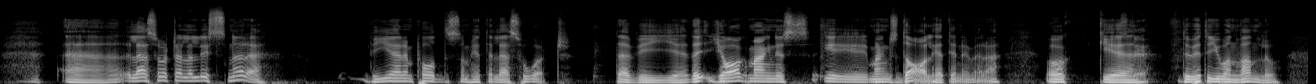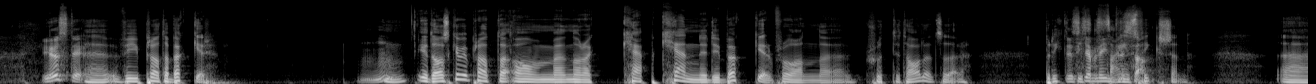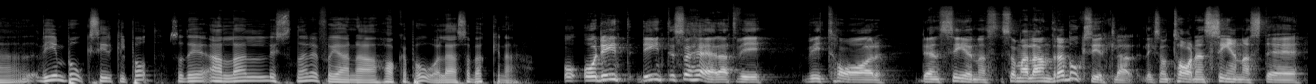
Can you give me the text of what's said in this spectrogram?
Uh, läs hårt alla lyssnare. Vi är en podd som heter Läs hårt. Där vi, där jag, Magnus, Magnus Dahl heter jag numera. Och det. du heter Johan Wanlo. Just det. Eh, vi pratar böcker. Mm. Mm. Idag ska vi prata om några Cap Kennedy-böcker från eh, 70-talet. Sådär. Brittisk science intressant. fiction. Eh, vi är en bokcirkelpodd, så det är alla lyssnare får gärna haka på och läsa böckerna. Och, och det, är inte, det är inte så här att vi, vi tar den senaste, som alla andra bokcirklar, liksom tar den senaste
